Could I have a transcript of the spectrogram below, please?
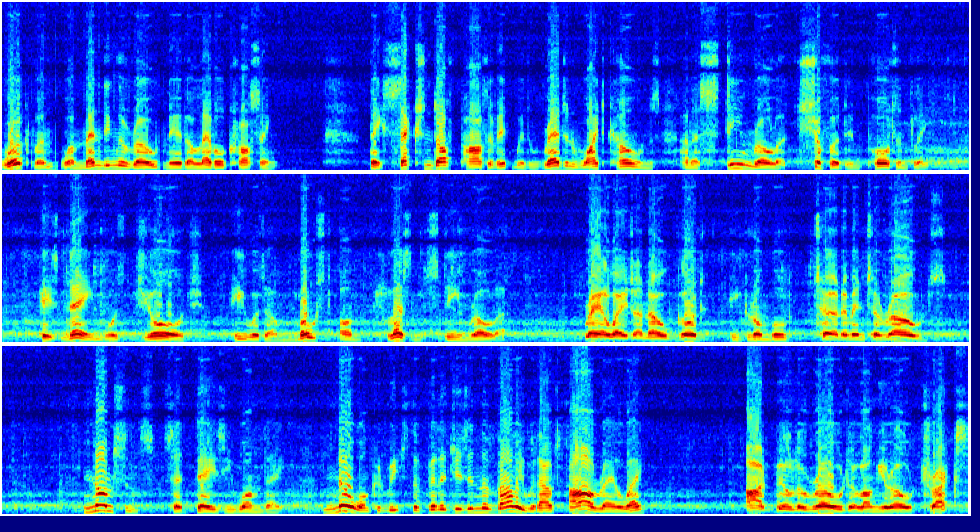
Workmen were mending the road near the level crossing. They sectioned off part of it with red and white cones, and a steamroller chuffed importantly. His name was George. He was a most unpleasant steamroller. Railways are no good, he grumbled. Turn Turn 'em into roads. Nonsense, said Daisy one day. No one could reach the villages in the valley without our railway. I'd build a road along your old tracks,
